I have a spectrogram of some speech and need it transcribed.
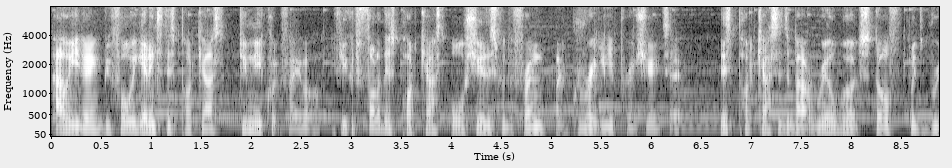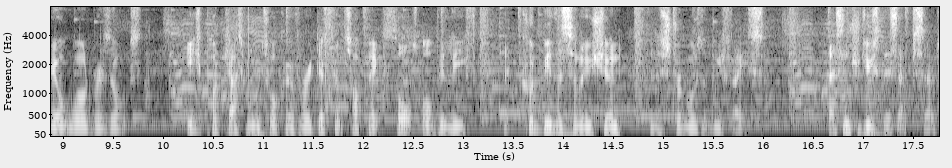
How are you doing? Before we get into this podcast, do me a quick favor. If you could follow this podcast or share this with a friend, I'd greatly appreciate it. This podcast is about real world stuff with real world results. Each podcast, we will talk over a different topic, thought, or belief that could be the solution to the struggles that we face. Let's introduce this episode.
